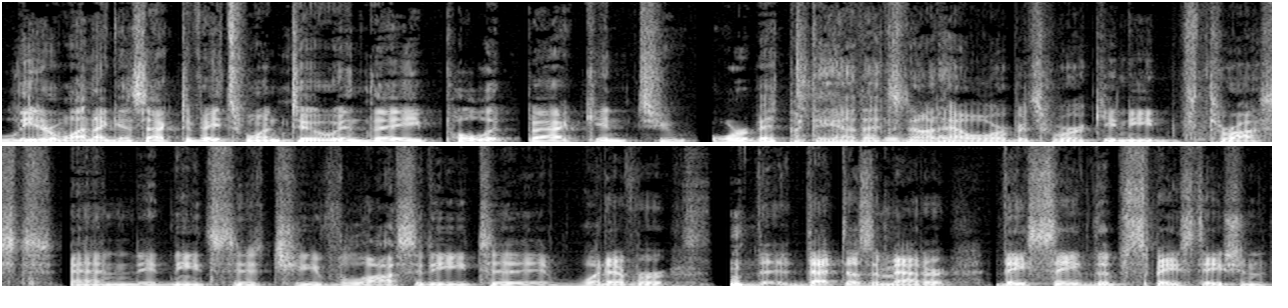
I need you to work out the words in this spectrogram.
Leader One, I guess, activates one too, and they pull it back into orbit. But yeah, that's not that- how orbits work. You need thrust, and it needs to achieve velocity to whatever. Th- that doesn't matter. They save the space station,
